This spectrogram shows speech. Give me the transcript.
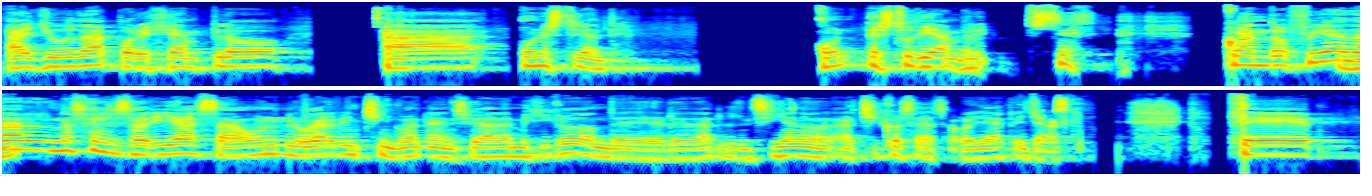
ayuda, por ejemplo, a un estudiante, un estudiambre. Cuando fui a dar unas asesorías a un lugar bien chingón en Ciudad de México, donde le, enseñan a chicos a desarrollar JavaScript, eh,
